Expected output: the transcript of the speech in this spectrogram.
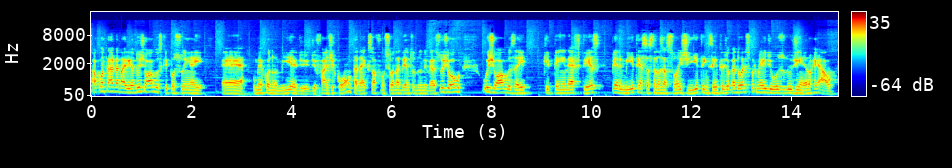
Ao contrário da maioria dos jogos que possuem aí é, uma economia de, de faz de conta, né, que só funciona dentro do universo do jogo, os jogos aí que têm NFTs permitem essas transações de itens entre jogadores por meio de uso do dinheiro real,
